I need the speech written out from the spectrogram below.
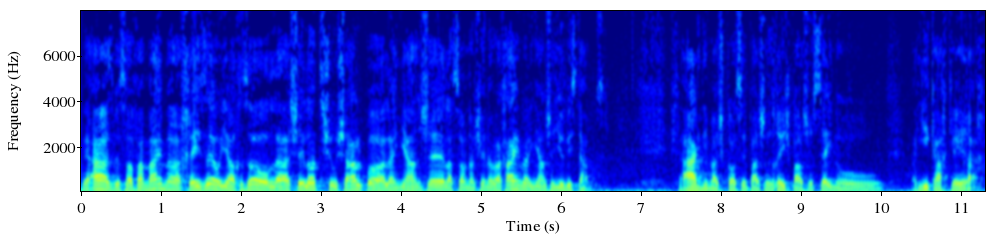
ואז בסוף המיימר, אחרי זה הוא יחזור לשאלות שהוא שאל פה על העניין של אסון נפשנו בחיים והעניין של יהודי סתמוס. יש להקדים מה שקוסר פרשת ריש פרשת סיינו, ויקח קרח.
